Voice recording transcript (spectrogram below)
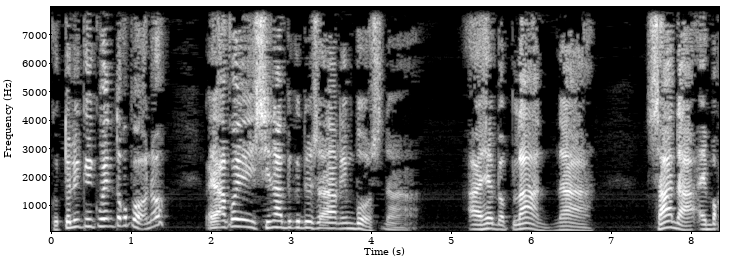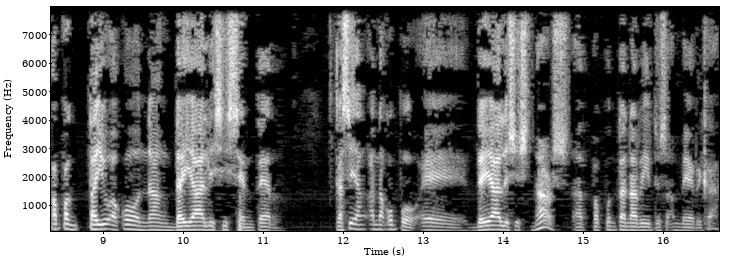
Tuloy ko yung kwento ko po, ano? Kaya ako eh, sinabi ko doon sa aking boss na I have a plan na sana ay makapagtayo ako ng dialysis center. Kasi ang anak ko po, eh, dialysis nurse at papunta na rito sa Amerika.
